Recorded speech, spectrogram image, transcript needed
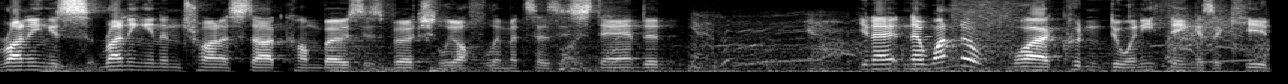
Running is running in and trying to start combos is virtually off limits as is standard. You know, no wonder why I couldn't do anything as a kid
